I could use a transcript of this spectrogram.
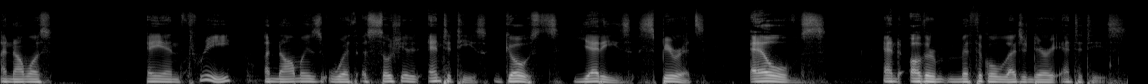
anomalous AN3 anomalies with associated entities, ghosts, yetis, spirits, elves, and other mythical legendary entities.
